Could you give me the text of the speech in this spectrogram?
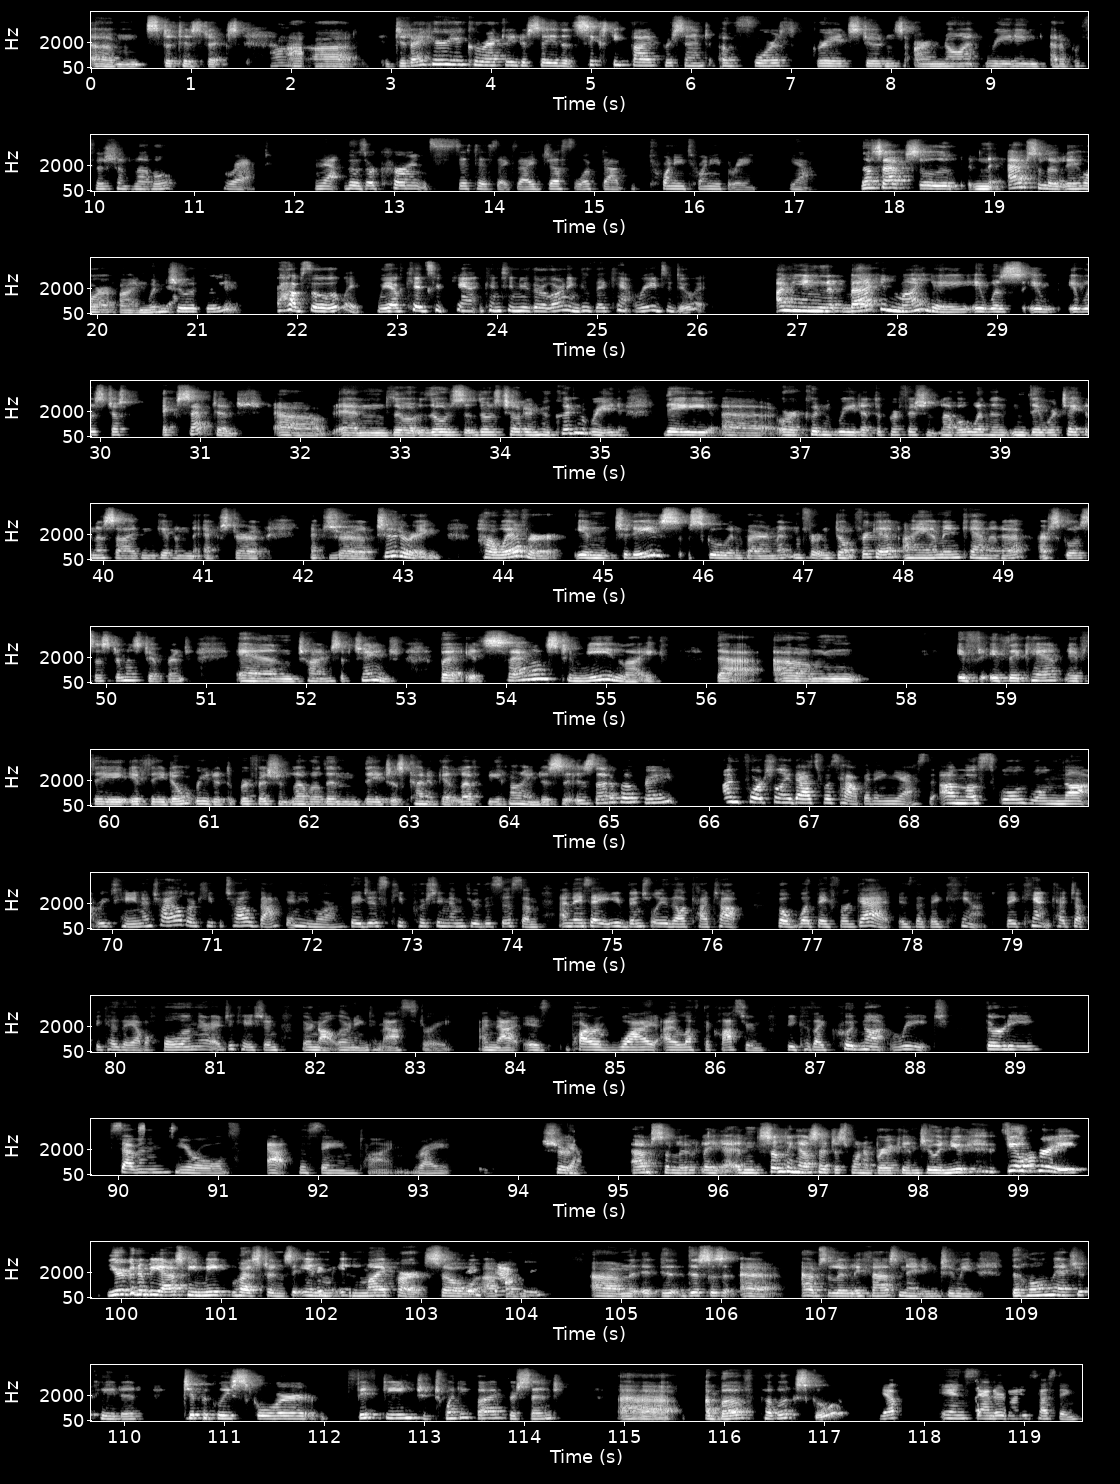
um, statistics. Ah. Uh, did I hear you correctly to say that 65% of fourth grade students are not reading at a proficient level? Correct. And that those are current statistics I just looked up 2023. Yeah. That's absolutely absolutely horrifying. Wouldn't yeah. you agree? Absolutely. We have kids who can't continue their learning because they can't read to do it. I mean, back in my day, it was it, it was just accepted uh, and the, those those children who couldn't read they uh, or couldn't read at the proficient level when they were taken aside and given extra extra tutoring. However in today's school environment and for, don't forget i am in canada. Our school system is different and times have changed. But it sounds to me like that um, if if they can't if they if they don't read at the proficient level then they just kind of get left behind. Is is that about right unfortunately that's what's happening yes uh, most schools will not retain a child or keep a child back anymore they just keep pushing them through the system and they say eventually they'll catch up but what they forget is that they can't they can't catch up because they have a hole in their education they're not learning to mastery and that is part of why I left the classroom because I could not reach 37 year olds at the same time, right? Sure. Yeah. Absolutely. And something else I just want to break into, and you feel free, you're going to be asking me questions in, in my part. So um, exactly. um, um, it, this is uh, absolutely fascinating to me. The home educated typically score 15 to 25% uh, above public school. Yep in standardized testing.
